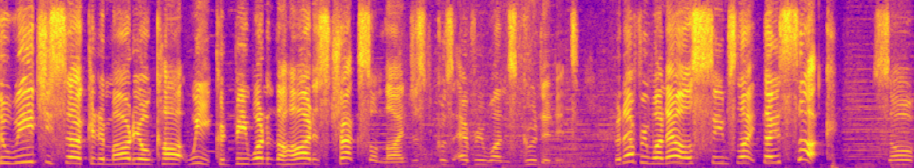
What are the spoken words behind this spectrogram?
Luigi Circuit in Mario Kart Wii could be one of the hardest tracks online just because everyone's good at it. But everyone else seems like they suck. So,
